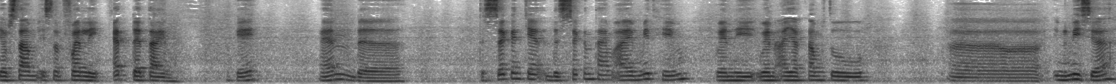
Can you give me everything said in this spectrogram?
Yapstam is not friendly at that time okay? And the the second the second time I meet him when he when Ayah come to uh, Indonesia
